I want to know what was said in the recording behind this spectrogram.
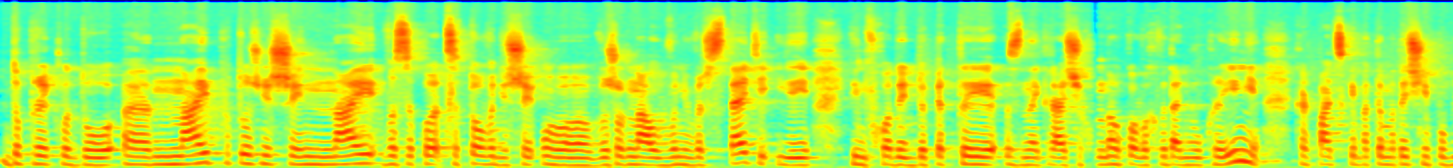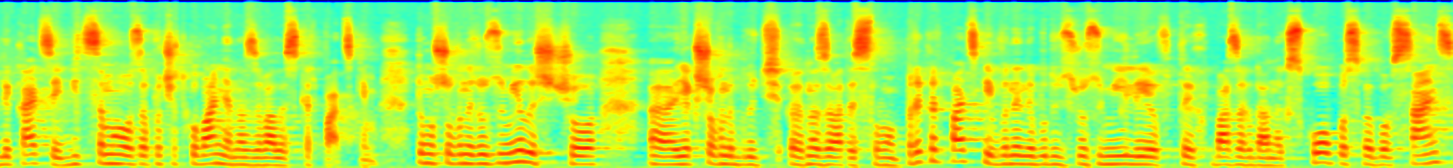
До прикладу, е, найпотужніший, найвисокоцитованіший журнал в університеті, і він входить до п'яти з найкращих наукових видань в Україні. Карпатські математичні публікації від самого започаткування називались Карпатським, тому що вони розуміли, що е, якщо вони будуть е, називатися словом Прикарпатський, вони не будуть зрозумілі в тих базах даних Scopus, Web of Science.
